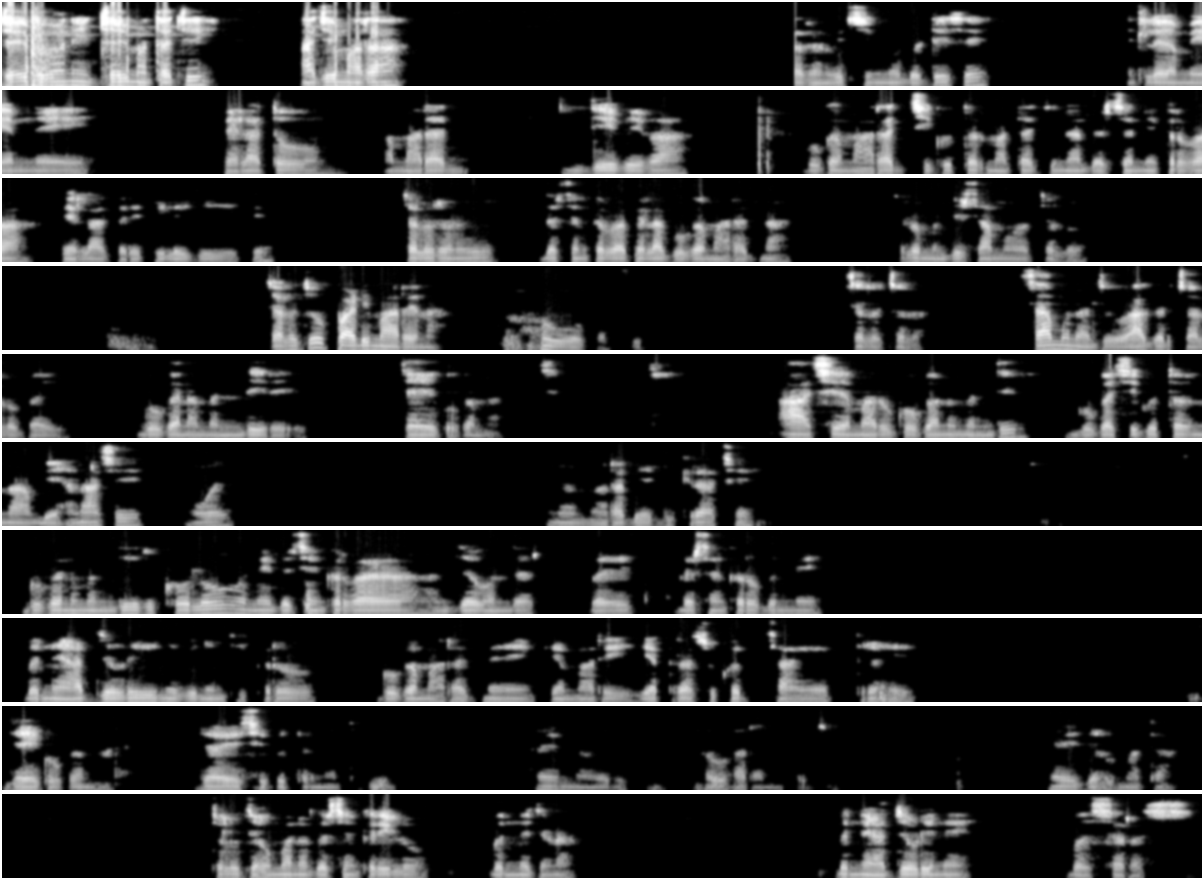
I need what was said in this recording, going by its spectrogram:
જય ભવાની, જય માતાજી. આજે મારા રણવીરસિંહનો બર્થડે છે. એટલે અમે એમને પહેલાં તો અમારા દેવ એવા ગોગા મહારાજ જીગોતર માતાજીના દર્શનને કરવા પહેલાં ઘરેથી લઈ જઈએ છીએ. ચલો રણવીર દર્શન કરવા પહેલાં ગોગા મહારાજના. ચલો મંદિર સામો ચલો. ચાલો જો પાડી મારે ના ચલો ચલો. સામું ના જો આગળ ચાલો ભાઈ. ગોગાના મંદિરે. જય ગોગા મહારાજ આ છે અમારું ગોગાનું મંદિર. ગોગા ચિગોતરના બહેણા છે હોય. અને મારા બે દીકરા છે. ગોગાનું મંદિર ખોલો અને દર્શન કરવા જાઓ અંદર. દર્શન કરો બંને. બંને હાથ જોડીને વિનંતી કરો, ગોગા મહારાજને કે અમારી યાત્રા સુખદ સહાયત રહે. જય ગોગા મહારાજ. જય શ્રી પુત્ર માતા. હે નવરી હવ હારા કરજો. હે જહુ માતા. ચલો જહુમાના દર્શન કરી લો બંને જણા. બંને હાથ જોડીને bucyrus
